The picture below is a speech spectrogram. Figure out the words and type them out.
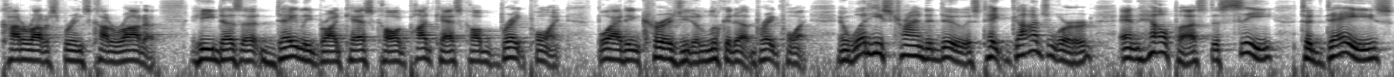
Colorado Springs, Colorado. He does a daily broadcast called podcast called Breakpoint boy, I'd encourage you to look it up, Breakpoint. And what he's trying to do is take God's Word and help us to see today's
